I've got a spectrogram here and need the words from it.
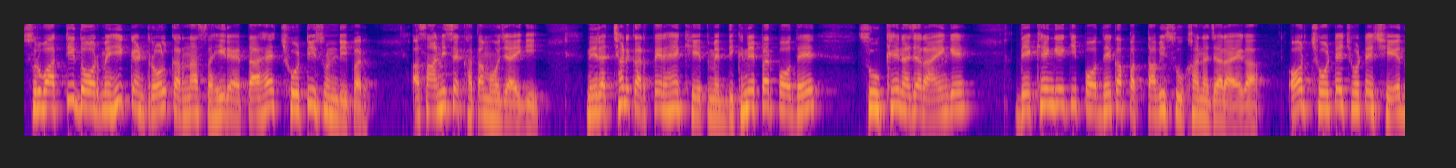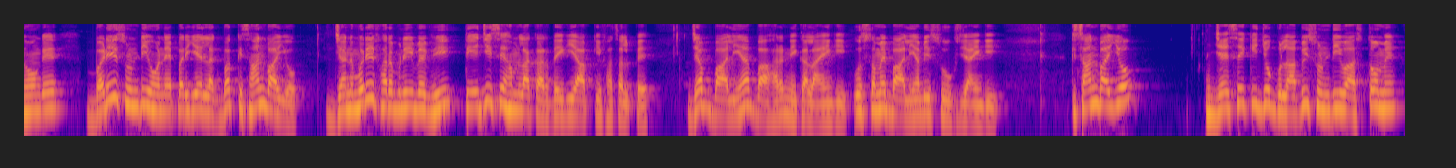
शुरुआती दौर में ही कंट्रोल करना सही रहता है छोटी सुंडी पर। आसानी से ख़त्म हो जाएगी। निरीक्षण करते रहें खेत में। दिखने पर पौधे सूखे नज़र आएँगे। देखेंगे कि पौधे का पत्ता भी सूखा नज़र आएगा। और छोटे छोटे छेद होंगे। बड़ी सुंडी होने पर यह लगभग किसान भाइयों, जनवरी फरवरी में भी तेज़ी से हमला कर देगी आपकी फ़सल पे, जब बालियाँ बाहर निकल आएँगी। उस समय बालियाँ भी सूख जाएँगी। किसान भाइयों, जैसे कि जो गुलाबी सुंडी वास्तव में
